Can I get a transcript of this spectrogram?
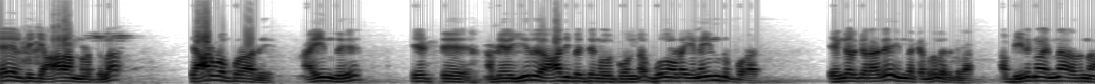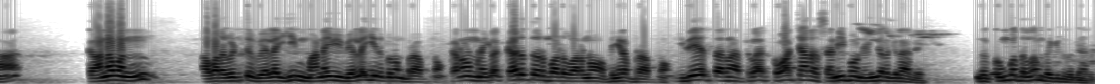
ஏஎல்பிக்கு ஆறாம் இடத்துல யார் கூட போகிறாரு ஐந்து எட்டு அப்படிங்கிற இரு ஆதிபத்தியங்கள் கொண்ட புதனோட இணைந்து போகிறார் எங்கே இருக்கிறாரு? இந்த கட்டத்தில் இருக்கிறார். அப்படி இருக்கலாம் என்ன ஆகுதுன்னா கணவன் அவரை விட்டு விலகி மனைவி விலகி இருக்கணும் பிராப்தம். கணவன் மனைவில கருத்து வேறுபாடு வரணும் அப்படிங்கிற பிராப்தம். இதே தருணத்தில் கோச்சார சனிபவன் எங்கே இருக்கிறாரு? இந்த கும்பத்தெல்லாம் போய்கிட்டு இருக்காரு.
